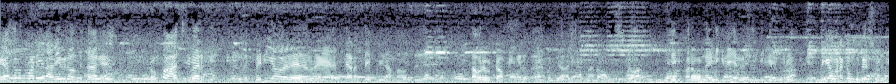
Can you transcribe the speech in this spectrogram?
பேசுறதுக்கு முன்னாடியே நிறைய பேர் வந்துட்டாங்க. ரொம்ப ஆச்சரியமா இருக்குது இந்த பெரிய ஒரு ஒரு இடத்தை எப்படி நம்ம வந்து தவற விட்டோம் அப்படிங்கிறது தான் கொஞ்சம் ஆச்சரியமான ஒரு விஷயம். சரி பரவாயில்ல இன்னைக்கு நேரில் சந்திக்கிறோம் ஐயா வணக்கம். உங்கள் பேர் சொல்லுங்க.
